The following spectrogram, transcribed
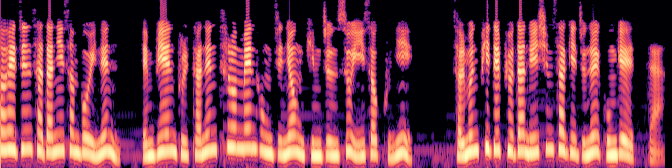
서혜진 사단이 선보이는 MBN 불타는 트롯맨 홍진영, 김준수, 이석훈이 젊은 피대표단의 심사 기준을 공개했다.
